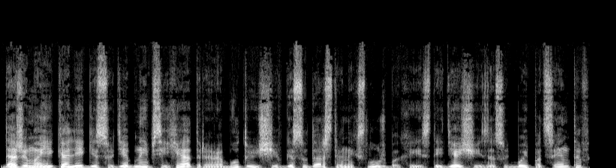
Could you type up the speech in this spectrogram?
Даже мои коллеги, судебные психиатры, работающие в государственных службах и следящие за судьбой пациентов,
